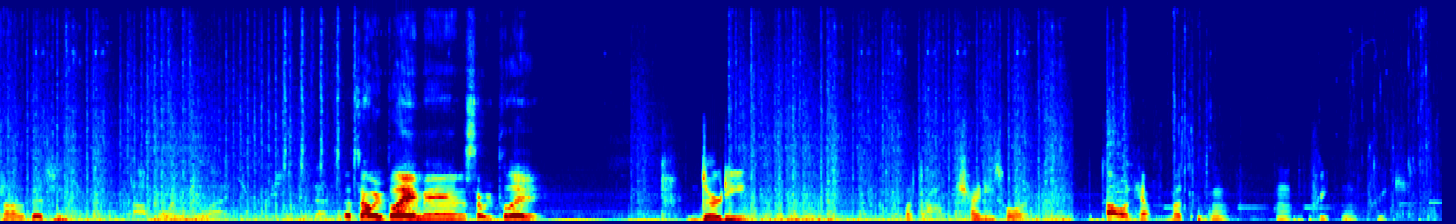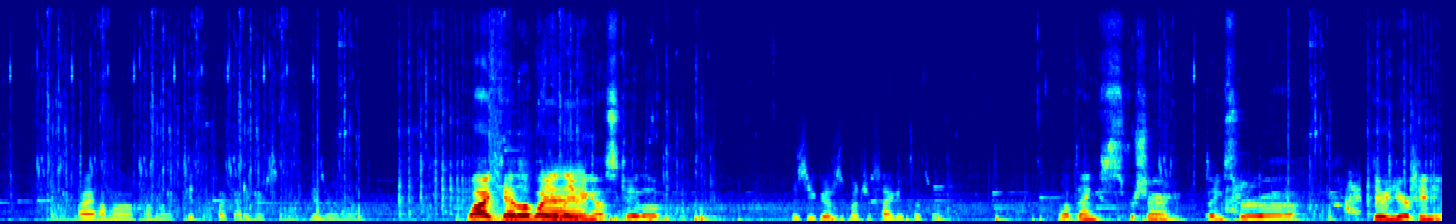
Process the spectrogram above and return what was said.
Son of a bitch. Op 4 neutralized. Mission successful. That's how we play, man. That's how we play. Dirty! Like a Chinese whore. Oh, yeah, must. Mm, mm, preach, mm, preach. Alright, I'm gonna, I'm gonna get the fuck out of here so you guys are on your. Why, Caleb? Why are you leaving us, Caleb? Because you guys are a bunch of faggots, that's why. Well, thanks for sharing. Thanks for uh, giving your opinion.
